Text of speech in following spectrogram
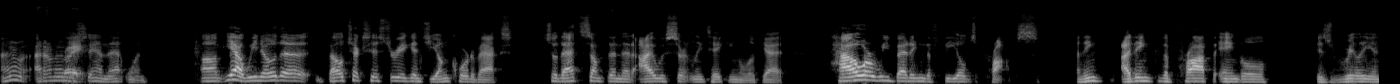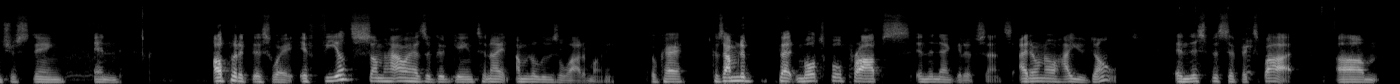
I don't. I don't Right. understand that one. Um, yeah, we know the Belichick's history against young quarterbacks, so that's something that I was certainly taking a look at. How are we betting the Fields props? I think I think the prop angle is really interesting, and I'll put it this way: if Fields somehow has a good game tonight, I'm going to lose a lot of money. Okay, because I'm going to bet multiple props in the negative sense. I don't know how you don't in this specific spot. Um,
